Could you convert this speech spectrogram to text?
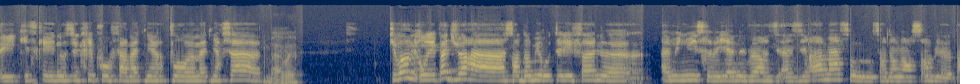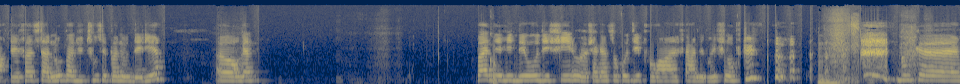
et qu'est-ce qui est nos secrets pour faire maintenir, pour maintenir ça Bah ouais. tu vois, on- n'est pas du genre à s'endormir au téléphone à minuit, se réveiller à 9h, à se dire Ah mince, on s'endormit ensemble euh, par téléphone. Ça, non, pas du tout, c'est pas notre délire. Euh, on regarde pas des vidéos, des films, chacun de son côté pour euh, faire un débrief non plus. Donc, euh,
